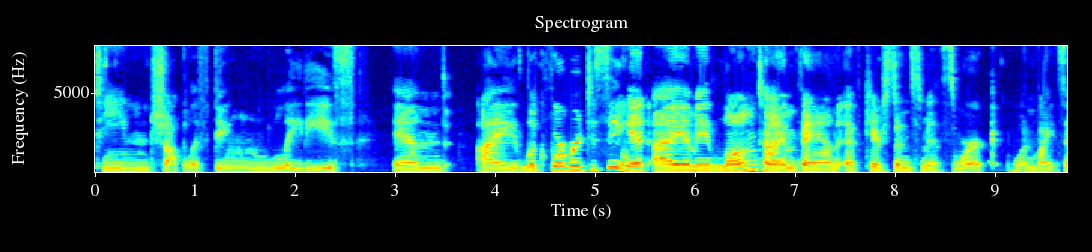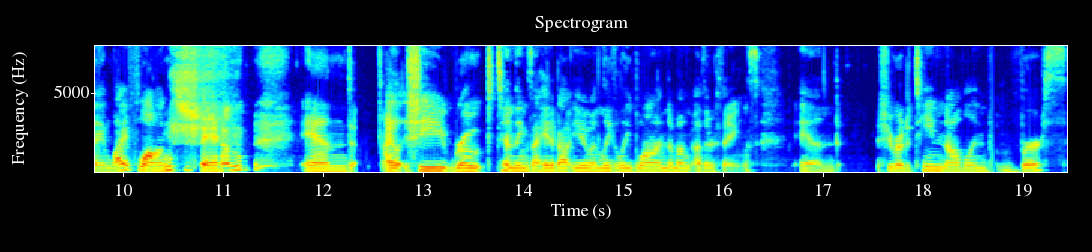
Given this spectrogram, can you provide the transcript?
teen shoplifting ladies. And I look forward to seeing it. I am a longtime fan of Kirsten Smith's work, one might say lifelong fan. And I, she wrote 10 Things I Hate About You and Legally Blonde, among other things. And she wrote a teen novel in verse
